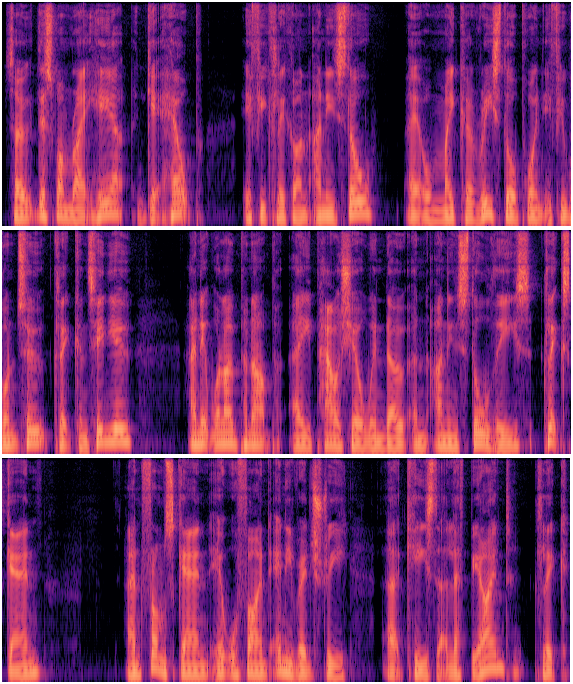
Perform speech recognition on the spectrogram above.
So this one right here, get help. If you click on uninstall, it will make a restore point if you want to. Click continue and it will open up a PowerShell window and uninstall these. Click scan and from scan, it will find any registry uh, keys that are left behind. Click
